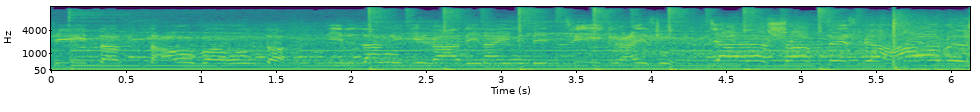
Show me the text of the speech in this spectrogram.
zieht das sauber runter. Die lange Gerade hinein in den Zielkreisel. Ja, er schafft es, wir haben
